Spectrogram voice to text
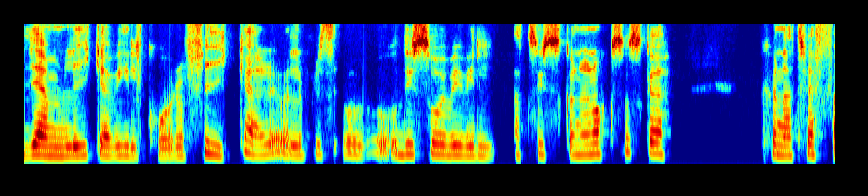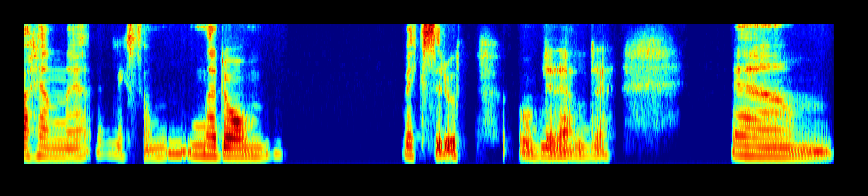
jämlika villkor och fikar. Och det är så vi vill att syskonen också ska kunna träffa henne liksom, när de växer upp och blir äldre. Um,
